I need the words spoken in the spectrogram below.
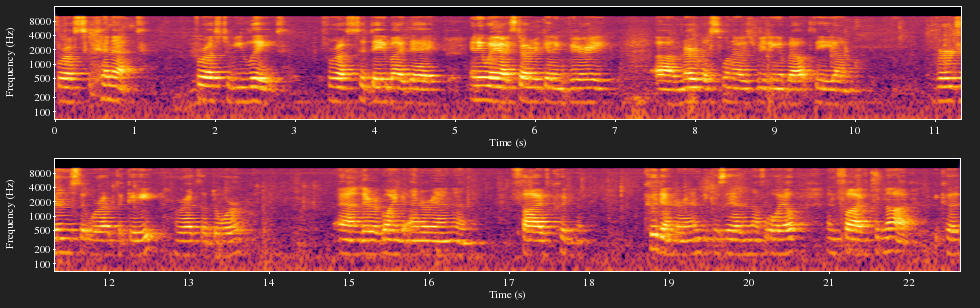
for us to connect, for us to relate, for us to day by day. Anyway, I started getting very uh, nervous when I was reading about the um, virgins that were at the gate or at the door, and they were going to enter in, and five couldn't could enter in because they had enough oil, and five could not because.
